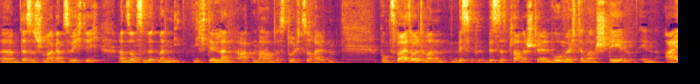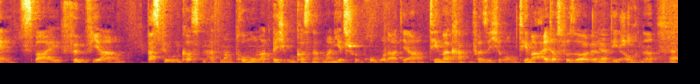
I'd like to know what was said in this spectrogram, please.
Ähm, das ist schon mal ganz wichtig. Ansonsten wird man nie, nicht den langen Atem haben, das durchzuhalten. Punkt zwei sollte man einen Businessplan erstellen. Wo möchte man stehen in ein, zwei, fünf Jahren? Was für Unkosten hat man pro Monat? Welche Unkosten hat man jetzt schon pro Monat? Ja, Thema Krankenversicherung, Thema Altersvorsorge, ja, die stimmt. auch, ne? Ja.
